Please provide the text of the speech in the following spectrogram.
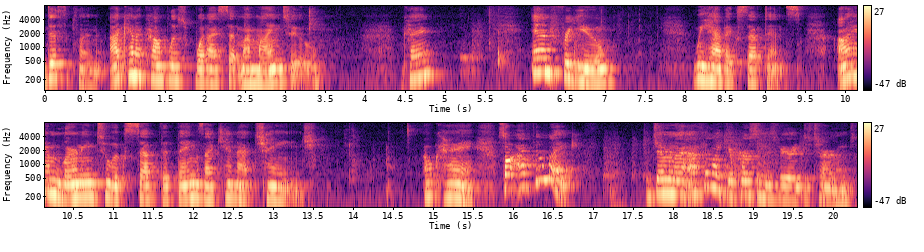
Discipline. I can accomplish what I set my mind to. Okay? And for you, we have acceptance. I am learning to accept the things I cannot change. Okay. So I feel like, Gemini, I feel like your person is very determined.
